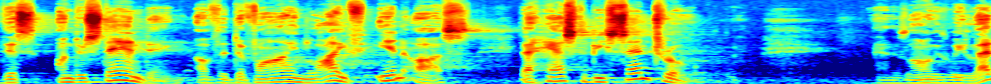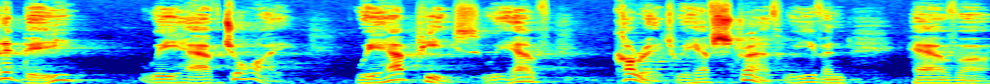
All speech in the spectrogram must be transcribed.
this understanding of the divine life in us that has to be central. And as long as we let it be, we have joy, we have peace, we have courage, we have strength, we even have a,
